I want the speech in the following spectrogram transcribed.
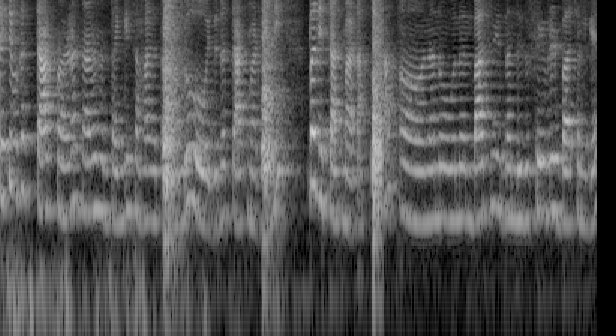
ಎಸ್ ಇವಾಗ ಸ್ಟಾರ್ಟ್ ಮಾಡೋಣ. ನಾನು ನನ್ನ ತಂಗಿ ಸಹಾಯ ತಗೊಂಡು ಇದನ್ನು ಸ್ಟಾರ್ಟ್ ಮಾಡ್ತೀನಿ. ಬನ್ನಿ ಸ್ಟಾರ್ಟ್ ಮಾಡೋಣ. ನಾನು ನನ್ನ ಬಾಚನಿ ನಂದು ಇದು ಫೇವ್ರೆಟ್ ಬಾಚನ್ಗೆ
